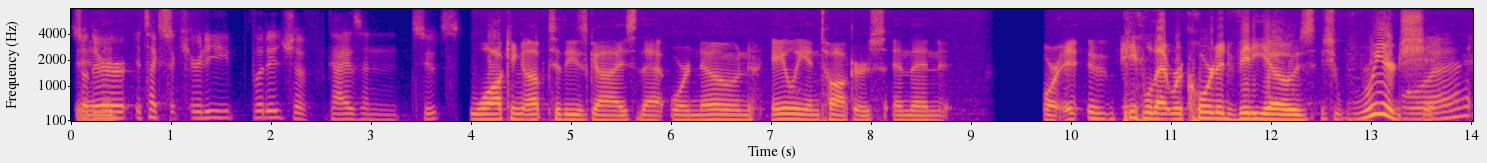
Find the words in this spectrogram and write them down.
So And they- they're it's like security footage of guys in suits. walking up to these guys that were known alien talkers and then or i i- people that recorded videos weird shit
